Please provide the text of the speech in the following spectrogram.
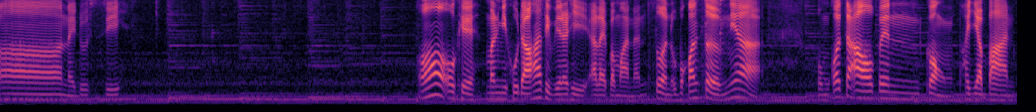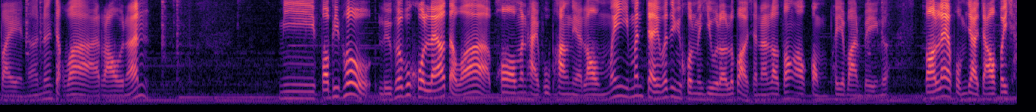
อ่าไหนดูสิอ๋อโอเค มันมีคูลดาวน์50 วินาทีอะไรประมาณนั้น ส่วนอุปกรณ์เสริมเนี่ย ผมก็จะเอาเป็นกล่องพยาบาลไปนะเนื่องจากว่าเรานั้น มี for people หรือเพื่อผู้คนแล้วแต่ว่าพอมันหายผุพังเนี่ย เราไม่มั่นใจว่าจะมีคนมาฮิวเราหรือเปล่า ฉะนั้นเราต้องเอากล่องพยาบาลไปเองเนอะตอนแรกผมอยากจะเอาไฟฉ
